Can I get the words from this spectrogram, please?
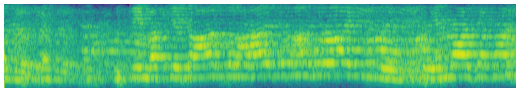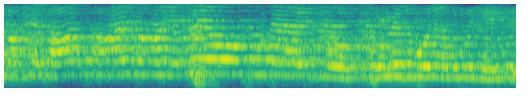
ബദർ. മുസ്ലിം പക്ഷത്തെ ആളുകളും ആയുധങ്ങൾ കുറവായിരുന്നു എന്നാൽ ശത്രു പക്ഷത്തെ ആയുധങ്ങൾ എത്രയോ കൂടുതലായിരുന്നു എന്നിട്ട് പോലും അവർ വിജയിച്ചു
